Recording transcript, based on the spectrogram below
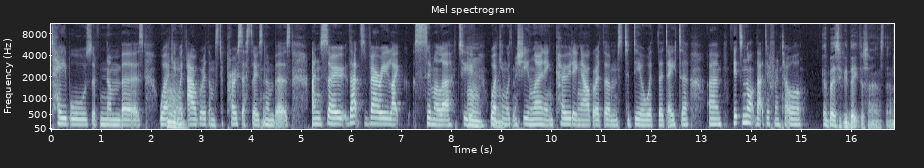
tables of numbers, working hmm. with algorithms to process those numbers. And so that's very like similar to hmm. Hmm. working with machine learning, coding algorithms to deal with the data. Um, it's not that different at all. It's basically data science then.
